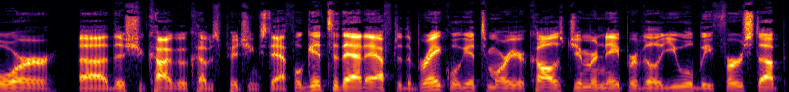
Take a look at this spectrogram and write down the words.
for uh, the Chicago Cubs pitching staff. We'll get to that after the break. We'll get to more of your calls. Jim or Naperville, you will be first up,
